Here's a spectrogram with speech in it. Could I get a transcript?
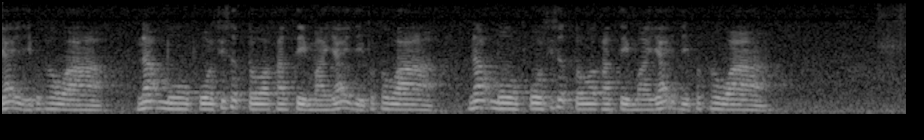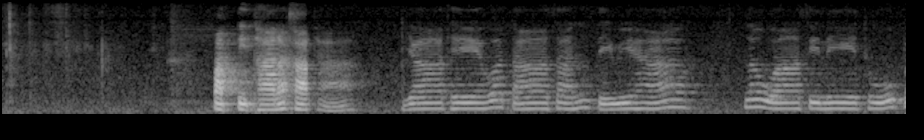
ยะอิติภควา นะโมโพธิสัตวคันติมายะอิติภควา นะโมโพธิสัตวคันติมายะอิติภควา ปฏิทานคาถายาเทวตาสันติวิหา ละวาสินีถูเป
